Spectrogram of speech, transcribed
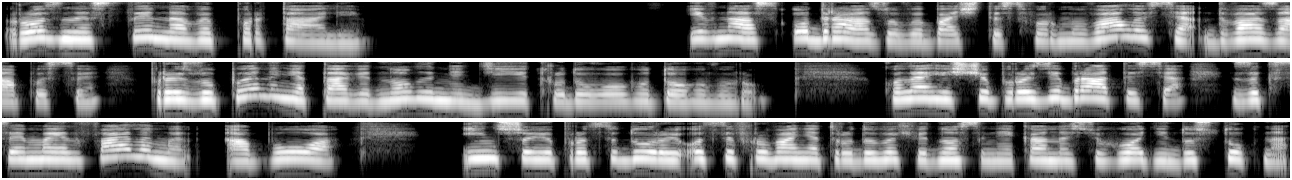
рознести на веб-порталі. І в нас одразу, ви бачите, сформувалося два записи призупинення та відновлення дії трудового договору. Колеги, щоб розібратися з XML-файлами або іншою процедурою оцифрування трудових відносин, яка на сьогодні доступна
